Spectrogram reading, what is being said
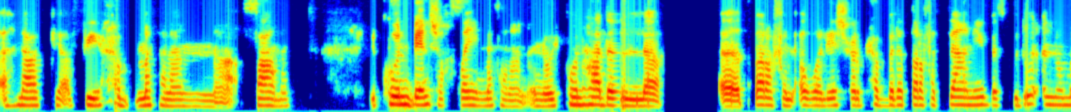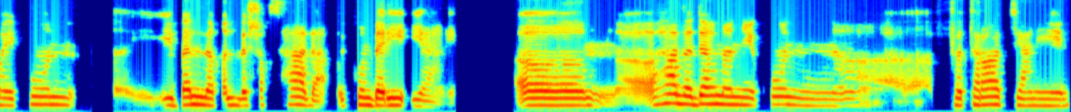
هناك في حب مثلا صامت يكون بين شخصين مثلا إنه يكون هذا الطرف الأول يشعر بحب للطرف الثاني بس بدون أنه ما يكون يبلغ الشخص هذا ويكون بريء يعني. آه هذا دائما يكون آه فترات يعني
